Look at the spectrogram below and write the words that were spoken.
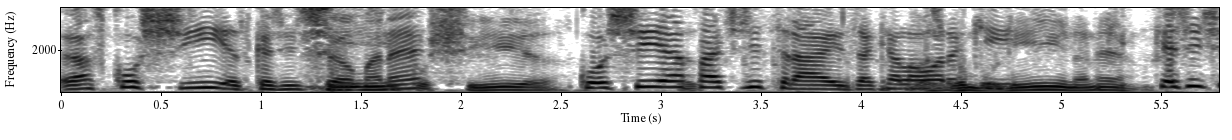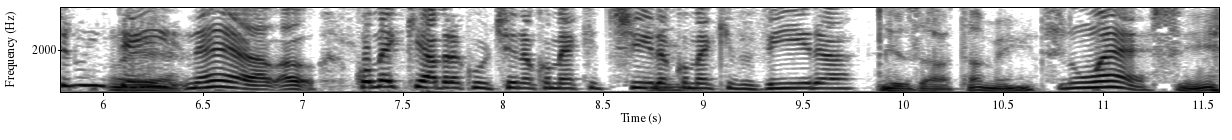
é, as coxias que a gente Sim, chama, né? Coxia. Coxia é a parte de trás, aquela As hora que, né? que, que a gente não entende, É. né? Como é que abre a cortina, como é que tira, como é que vira, Exatamente. não é? Sim.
